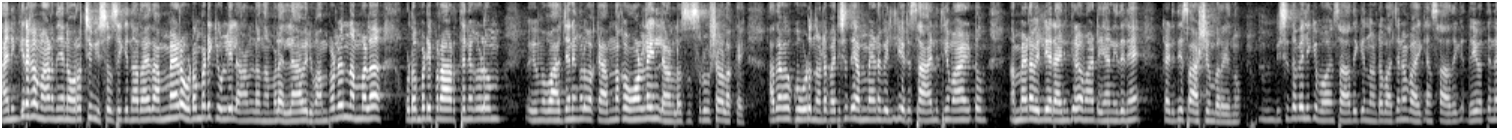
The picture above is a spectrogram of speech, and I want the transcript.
അനുഗ്രഹമാണെന്ന് ഞാൻ ഉറച്ച് വിശ്വസിക്കുന്നത് അതായത് അമ്മയുടെ ഉടമ്പടിക്കുള്ളിലാണല്ലോ നമ്മളെല്ലാവരും. അപ്പോഴും നമ്മൾ ഉടമ്പടി പ്രാർത്ഥനകളും വചനങ്ങളും ഒക്കെ അന്നൊക്കെ ഓൺലൈനിലാണല്ലോ ശുശ്രൂഷകളൊക്കെ. അതൊക്കെ കൂടുന്നുണ്ട്. പരിശുദ്ധ അമ്മയുടെ വലിയൊരു സാന്നിധ്യമായിട്ടും അമ്മയുടെ വലിയൊരു അനുഗ്രഹമായിട്ട് ഞാൻ ഇതിനെ കരുതി സാക്ഷ്യം പറയുന്നു. വിശുദ്ധ ബലിക്ക് പോകാൻ സാധിക്കുന്നുണ്ട്. വചനം വായിക്കാൻ സാധിക്കും ദൈവത്തിന്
